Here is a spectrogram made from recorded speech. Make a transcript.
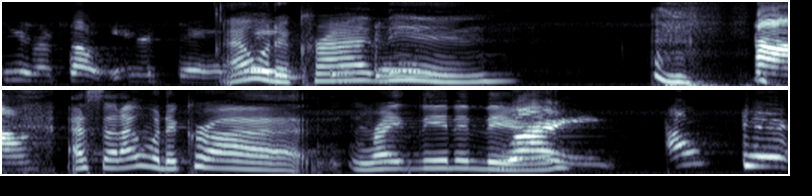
you know, so innocent. I would have cried then. huh? I said I would have cried right then and there. Right. I said,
